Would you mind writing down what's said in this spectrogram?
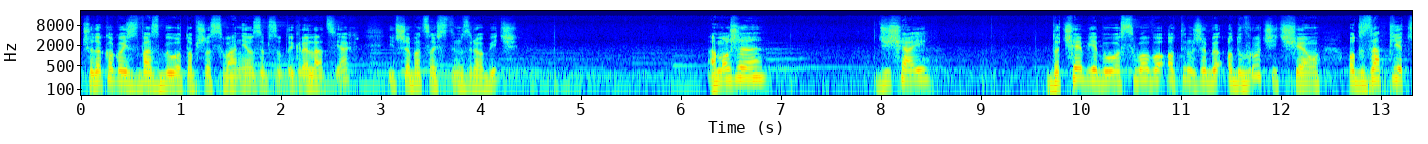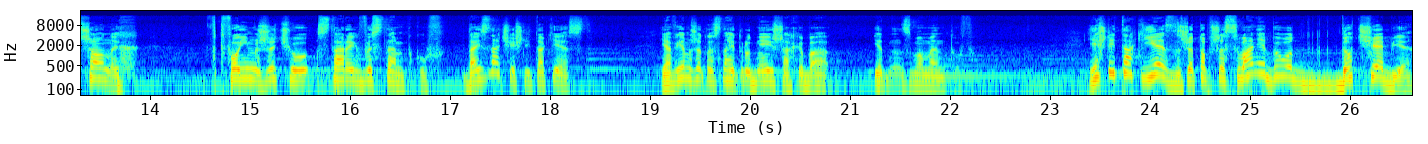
Czy do kogoś z Was było to przesłanie o zepsutych relacjach i trzeba coś z tym zrobić? A może dzisiaj do Ciebie było słowo o tym, żeby odwrócić się od zapieczonych w Twoim życiu starych występków? Daj znać, jeśli tak jest. Ja wiem, że to jest najtrudniejsza chyba jeden z momentów. Jeśli tak jest, że to przesłanie było do ciebie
